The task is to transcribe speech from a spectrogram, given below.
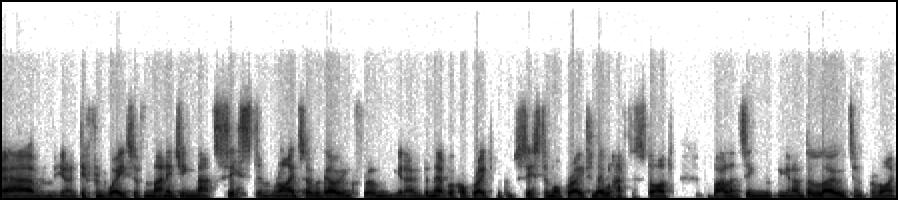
um, you know, different ways of managing that system, right? So we're going from, you know, the network operator becomes system operator. They will have to start balancing, you know, the loads and provide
